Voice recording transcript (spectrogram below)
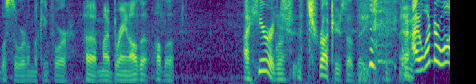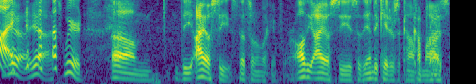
what's the word I'm looking for? Uh, my brain, all the, all the, I hear a tr- truck or something. I wonder why. yeah, yeah, it's weird. Um, the IOCs, that's what I'm looking for. All the IOCs, so the indicators of compromise,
